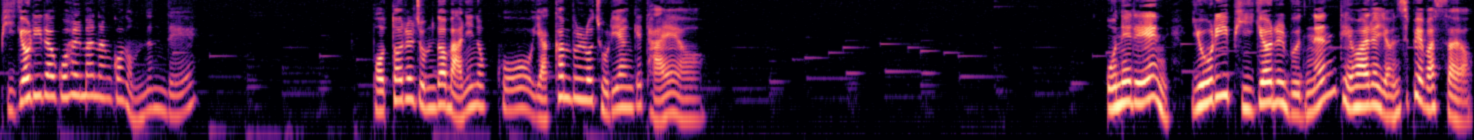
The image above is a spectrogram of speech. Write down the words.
비결이라고 할 만한 건 없는데. 버터를 좀 더 많이 넣고 약한 불로 조리한 게 다예요. 오늘은 요리 비결을 묻는 대화를 연습해 봤어요.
